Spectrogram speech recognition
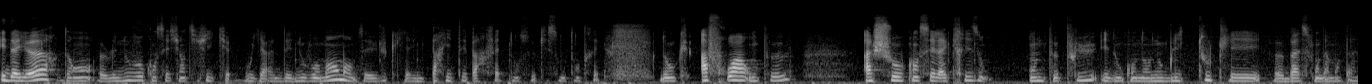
Et d'ailleurs, dans euh, le nouveau conseil scientifique où il y a des nouveaux membres, vous avez vu qu'il y a une parité parfaite dans ceux qui sont entrés. Donc à froid, on peut, à chaud, quand c'est la crise, on, ne peut plus, et donc on en oublie toutes les euh, bases fondamentales.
